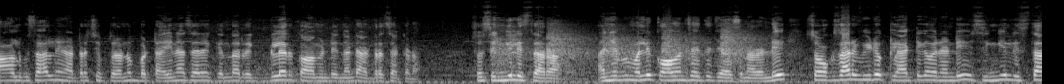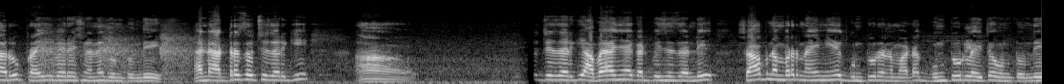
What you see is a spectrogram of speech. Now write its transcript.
నాలుగు సార్లు నేను అడ్రస్ చెప్తున్నాను. బట్ అయినా సరే కింద రెగ్యులర్ కామెంట్ ఏంటంటే అడ్రస్ ఎక్కడ? సో సింగిల్ ఇస్తారా అని చెప్పి మళ్ళీ కామెంట్స్ అయితే చేస్తున్నారండి. సో ఒకసారి వీడియో క్లారిటీగా వినండి. సింగిల్ ఇస్తారు ప్రైస్ వేరియేషన్ అనేది ఉంటుంది. అండ్ అడ్రస్ వచ్చేసరికి వచ్చేసరికి అభయాంజయ కట్ పీసెస్ అండి. Shop number nine A Guntur అనమాట గుంటూరులో అయితే ఉంటుంది.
